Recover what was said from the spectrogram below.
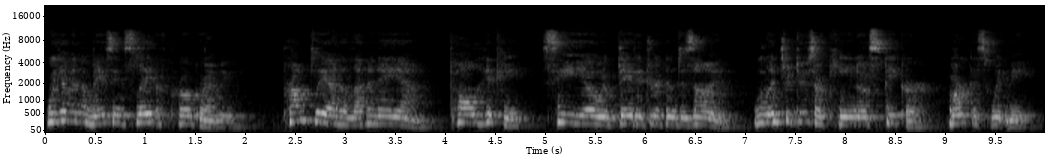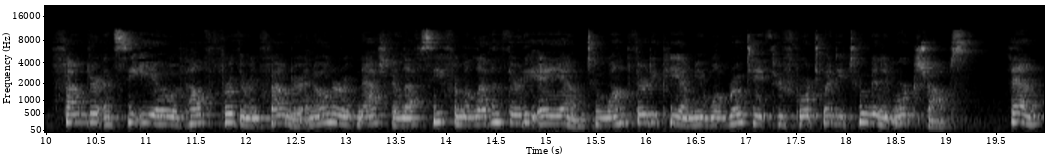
We have an amazing slate of programming. Promptly at 11 a.m., Paul Hickey, CEO of Data Driven Design, will introduce our keynote speaker, Marcus Whitney. Founder and CEO of Health Further and founder and owner of Nashville FC from 11:30 a.m. to 1:30 p.m. you will rotate through four 22-minute workshops. Then,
